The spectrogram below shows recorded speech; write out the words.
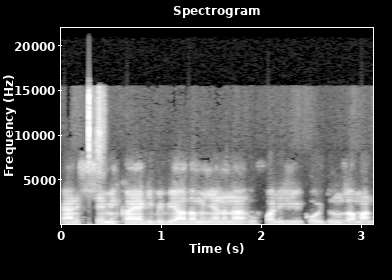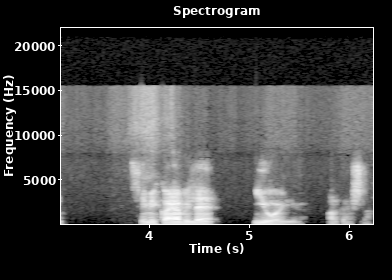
Yani Semih Kaya gibi bir adamın yanına Ufalici'yi koyduğun zaman Semih Kaya bile iyi oynuyor arkadaşlar.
